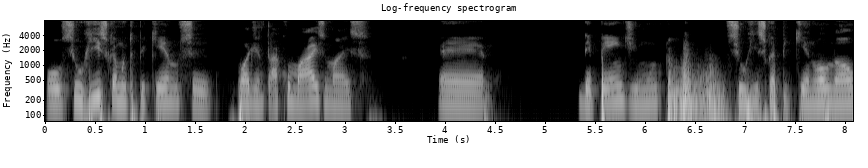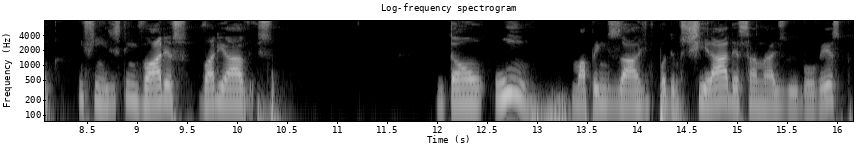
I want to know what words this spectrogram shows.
Ou se o risco é muito pequeno, você pode entrar com mais, mas é, depende muito se o risco é pequeno ou não. Enfim, existem várias variáveis. Então, um, uma aprendizagem que podemos tirar dessa análise do Ibovespa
